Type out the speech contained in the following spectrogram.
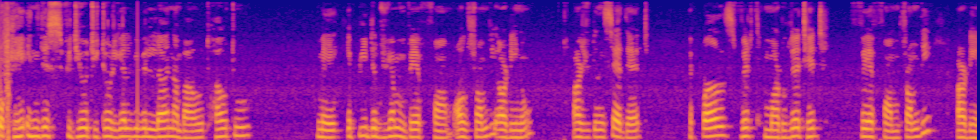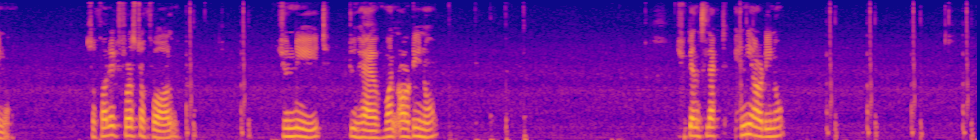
Okay, in this video tutorial we will learn about how to make a PWM waveform out from the Arduino. Or you can say that a pulse width modulated waveform from the Arduino. So for it first of all you need to have one Arduino. You can select any Arduino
